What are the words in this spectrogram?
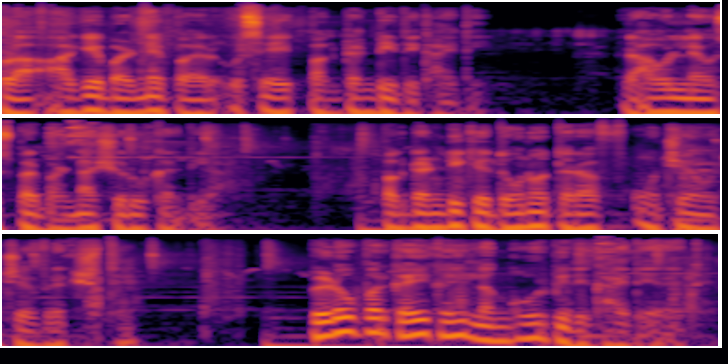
थोड़ा आगे बढ़ने पर उसे एक पगडंडी दिखाई दी। राहुल ने उस पर बढ़ना शुरू कर दिया। पगडंडी के दोनों तरफ़ ऊँचे ऊँचे वृक्ष थे। पेड़ों पर कई कहीं लंगूर भी दिखाई दे रहे थे।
